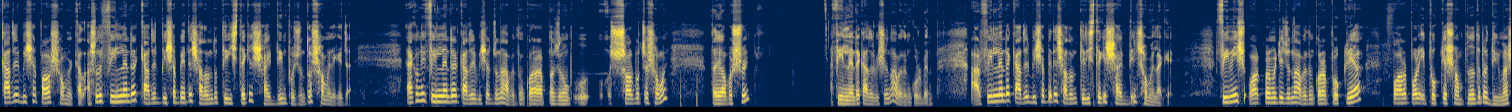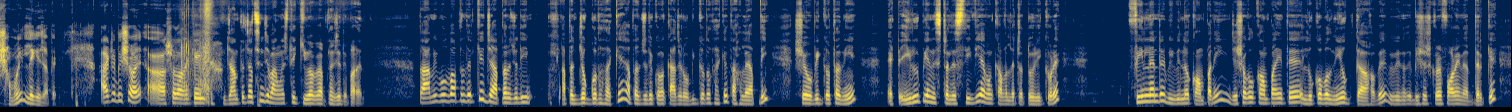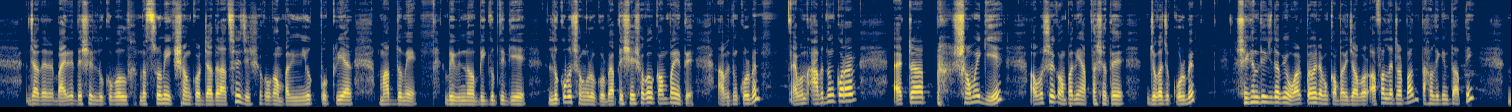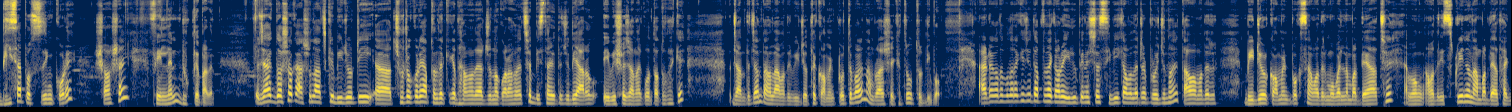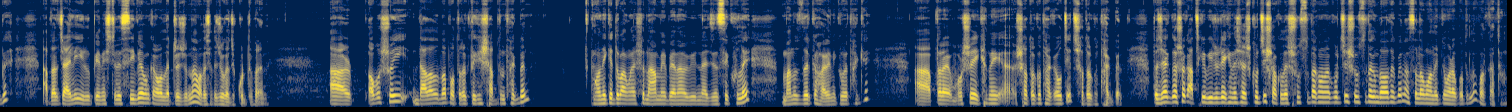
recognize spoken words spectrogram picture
কাজের বিষয় পাওয়ার সময়কাল। আসলে ফিনল্যান্ডের কাজের বিষয় পেতে সাধারণত তিরিশ থেকে ষাট দিন পর্যন্ত সময় লেগে যায়। এখন এই ফিনল্যান্ডের কাজের বিষয়ের জন্য আবেদন করার আপনার জন্য সর্বোচ্চ সময়। তাই অবশ্যই ফিনল্যান্ডে কাজের বিষয়ের জন্য আবেদন করবেন। আর ফিনল্যান্ডে কাজের বিষয় পেতে সাধারণত তিরিশ থেকে ষাট দিন সময় লাগে। ফিনিশ ওয়ার্ক পারমিটের জন্য আবেদন করার প্রক্রিয়া পর পর এই প্রক্রিয়া সম্পূর্ণ হতে প্রায় দুই মাস সময় লেগে যাবে। আরেকটা বিষয় আসলে অনেকেই জানতে চাচ্ছেন যে বাংলাদেশ থেকে কীভাবে আপনি যেতে পারেন। তো আমি বলব আপনাদেরকে যে আপনারা যদি আপনার যোগ্যতা থাকে, আপনার যদি কোনো কাজের অভিজ্ঞতা থাকে, তাহলে আপনি সে অভিজ্ঞতা নিয়ে একটা ইউরোপিয়ান স্টাইলের সিভি এবং কাভার লেটার তৈরি করে ফিনল্যান্ডের বিভিন্ন কোম্পানি যে সকল কোম্পানিতে লুকোবল নিয়োগ দেওয়া হবে, বিভিন্ন, বিশেষ করে ফরেনারদেরকে যাদের বাইরের দেশের লুকোবল বা শ্রমিক সংকট যাদের আছে, যে সকল কোম্পানি নিয়োগ প্রক্রিয়ার মাধ্যমে বিভিন্ন বিজ্ঞপ্তি দিয়ে লুকোবল সংগ্রহ করবে, আপনি সেই সকল কোম্পানিতে আবেদন করবেন এবং আবেদন করার একটা সময় গিয়ে অবশ্যই কোম্পানি আপনার সাথে যোগাযোগ করবে। সেখান থেকে যদি আপনি ওয়ার্ক পারমিট এবং কোম্পানি জব অফার লেটার পান, তাহলে কিন্তু আপনি ভিসা প্রসেসিং করে সহসাই ফিনল্যান্ড ঢুকতে পারেন। তো যাই হোক, দর্শক, আসলে আজকের ভিডিওটি ছোট করে আপনাদেরকে ধারণা দেওয়ার জন্য করা হয়েছে। বিস্তারিত যদি আরও এই বিষয়ে জানার কোনো তথ্য থাকে, জানতে চান, তাহলে আমাদের ভিডিওতে কমেন্ট করতে পারেন, আমরা সেক্ষেত্রে উত্তর দিব। আর একটা কথা বলে রাখি, যদি আপনাদের কারও ইউরোপিয়ান স্টার সিভি কাভার প্রয়োজন হয়, তাও আমাদের ভিডিওর কমেন্ট বক্সে আমাদের মোবাইল নাম্বার দেওয়া আছে এবং আমাদের স্ক্রিনও নাম্বার দেওয়া থাকবে। আপনারা চাইলে ইউরোপিয়ান স্টাইলের সিভি এবং কাভার জন্য আমাদের সাথে যোগাযোগ করতে পারেন। আর অবশ্যই দালাল বা প্রতারক থেকে সাবধান থাকবেন। অনেকে তো বাংলাদেশে নামে বেনামে বিভিন্ন এজেন্সি খুলে মানুষদেরকে হয়রানি করে থাকে। আপনারা অবশ্যই এখানে সতর্ক থাকা উচিত, সতর্ক থাকবেন। তো যাই দর্শক, আজকের ভিডিওটি এখানে শেষ করছি। সকলের সুস্থতা কামনা করছি। সুস্থ থাকুন, ভালো থাকবেন। আসসালামু আলাইকুম রহমতুল্লাহ বরকাতুহ।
